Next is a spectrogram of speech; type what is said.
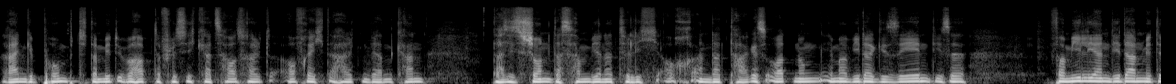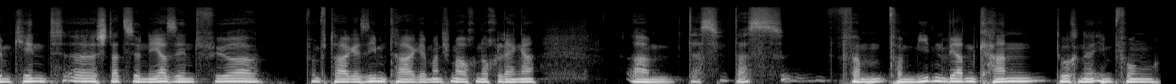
reingepumpt, damit überhaupt der Flüssigkeitshaushalt aufrechterhalten werden kann. Das ist schon, das haben wir natürlich auch an der Tagesordnung immer wieder gesehen, diese Familien, die dann mit dem Kind äh, stationär sind für fünf Tage, sieben Tage, manchmal auch noch länger, ähm, dass das verm vermieden werden kann durch eine Impfung,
